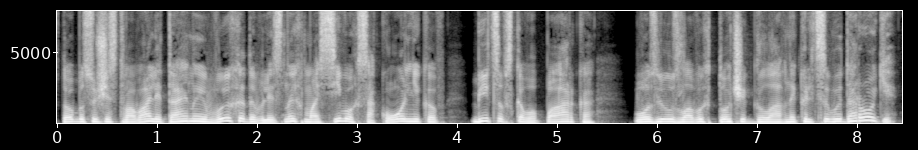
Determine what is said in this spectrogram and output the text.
чтобы существовали тайные выходы в лесных массивах Сокольников, Битцевского парка, возле узловых точек главной кольцевой дороги.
